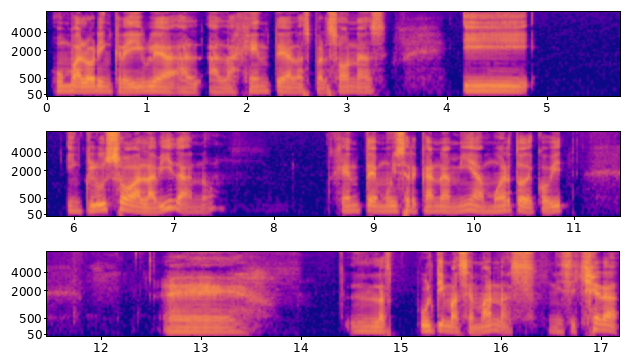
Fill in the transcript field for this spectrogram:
un valor increíble a, la gente, a las personas y incluso a la vida, ¿no? Gente muy cercana a mí ha muerto de COVID. Eh, las últimas semanas, ni siquiera,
